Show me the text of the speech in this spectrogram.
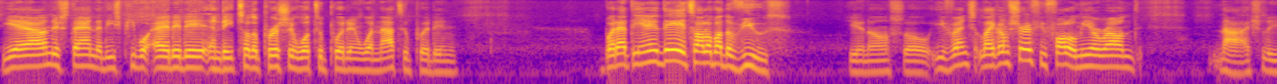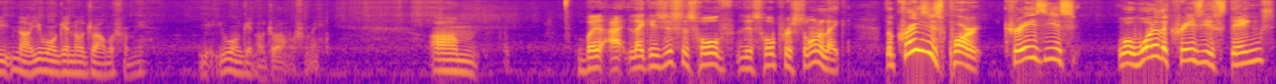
Yeah, I understand that these people edit it and they tell the person what to put in, what not to put in. But at the end of the day, it's all about the views, you know. So eventually, like I'm sure if you follow me around, nah, actually, no, you won't get no drama from me. Yeah, you won't get no drama from me. Um, but I like it's just this whole this whole persona. Like the craziest part, craziest, well, one of the craziest things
